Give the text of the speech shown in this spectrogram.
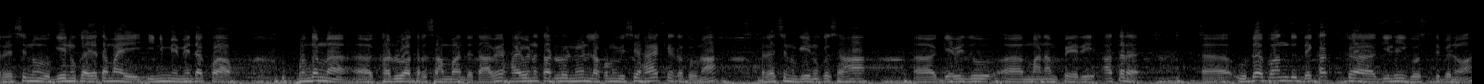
රෙසිනු ගේනුක එය තමයි ඉනිමේ මේ දක්වා හොඳම අ, කඩුළු අතර සම්බන්ධතාවය. හයවන කඩුළු වෙනුවෙන් ලකුණු 26ක් එකතු වුණා. රෙසිනු ගේනුක සහ අ, ගෙවිදු අ, මනම්පේරි අතර. අ, උඩ පන්දු දෙකක් අ, ගිලිහි ගොස් තිබෙනවා.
